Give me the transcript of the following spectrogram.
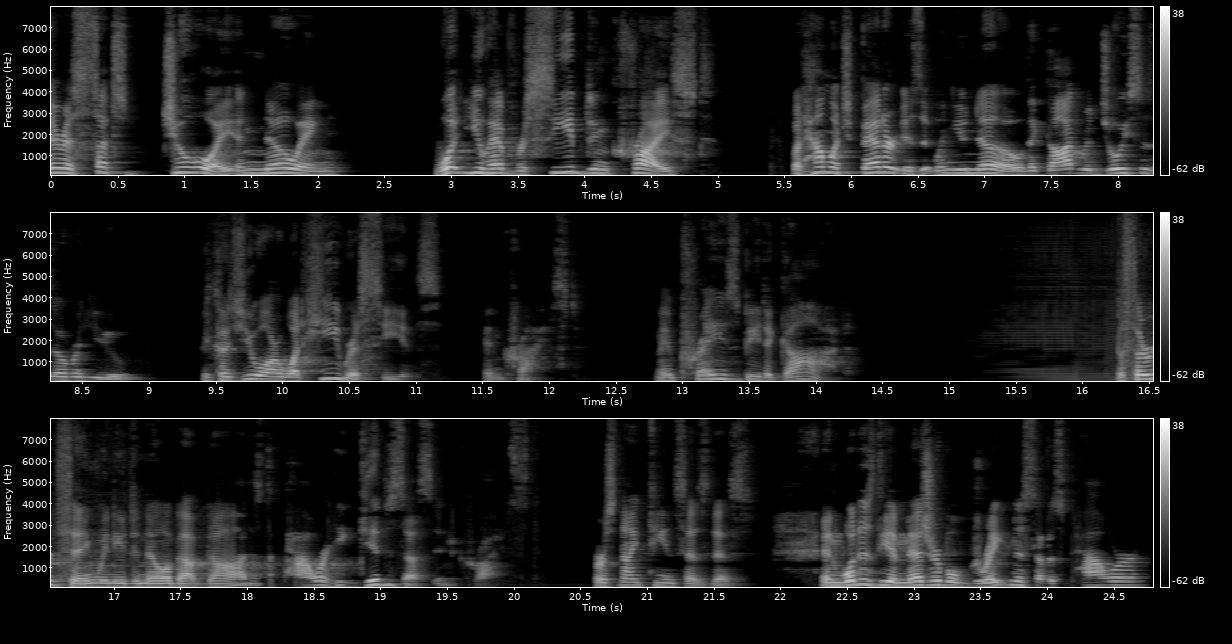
There is such joy in knowing what you have received in Christ, but how much better is it when you know that God rejoices over you because you are what he receives in Christ? I mean, praise be to God. The third thing we need to know about God is the power he gives us in Christ. Verse 19 says this And what is the immeasurable greatness of his power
